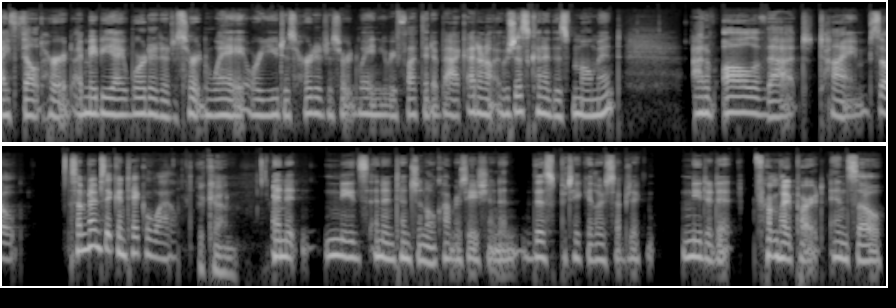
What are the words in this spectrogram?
I felt heard. I, maybe I worded it a certain way, or you just heard it a certain way and you reflected it back. I don't know. It was just kind of this moment out of all of that time. So sometimes it can take a while. It can. And it needs an intentional conversation. And this particular subject needed it from my part. And so,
